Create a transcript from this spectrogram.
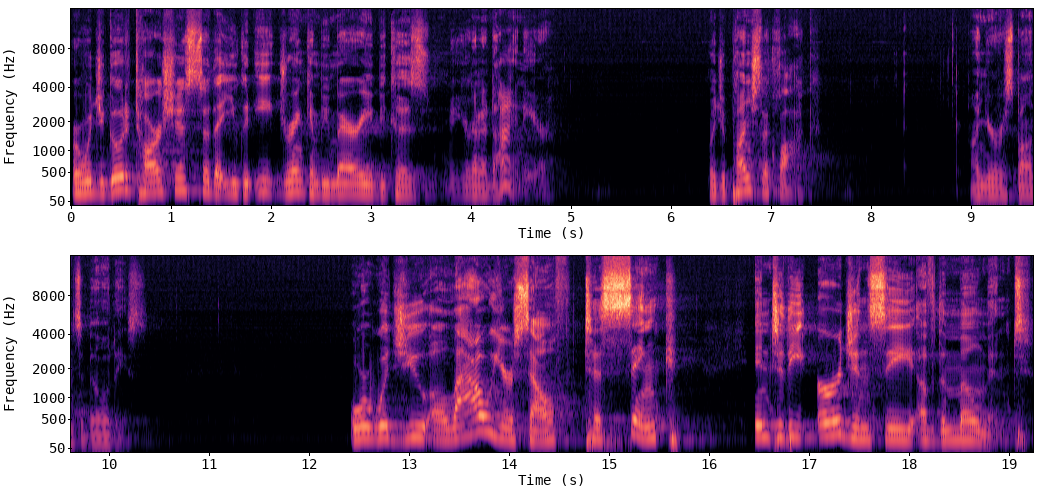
Or would you go to Tarshish so that you could eat, drink, and be merry because you're going to die in here? Would you punch the clock on your responsibilities? Or would you allow yourself to sink into the urgency of the moment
